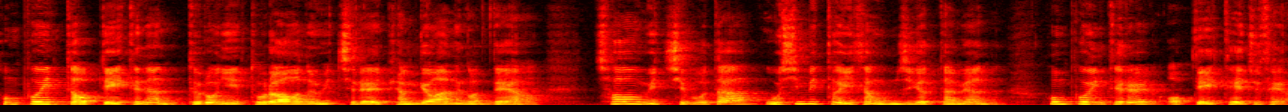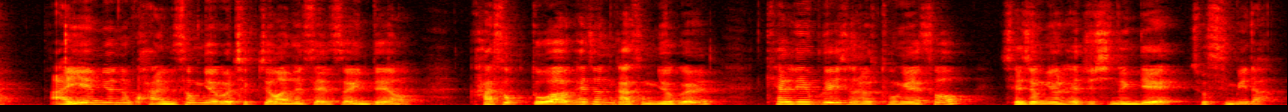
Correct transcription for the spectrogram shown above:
홈포인트 업데이트는 드론이 돌아오는 위치를 변경하는 건데요. 처음 위치보다 50m 이상 움직였다면 홈포인트를 업데이트 해주세요. IMU는 관성력을 측정하는 센서인데요. 가속도와 회전 가속력을 캘리브레이션을 통해서 재정렬 해 주시는 게 좋습니다.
